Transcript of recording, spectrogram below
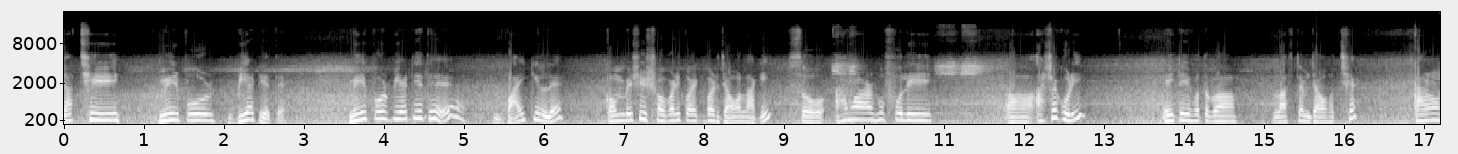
যাচ্ছি মিরপুর বিআরটিএতে মিরপুর বিআরটিএতে বাইক কিনলে কম বেশি সবারই কয়েকবার যাওয়া লাগে সো আমার হোপফুলি আশা করি এইটাই হয়তো বা লাস্ট টাইম যাওয়া হচ্ছে। কারণ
